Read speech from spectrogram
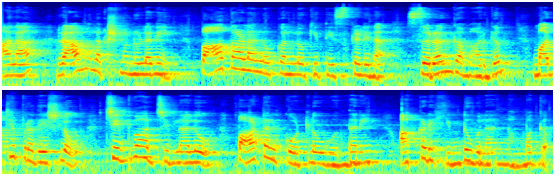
అలా రామలక్ష్మణులని పాతాళ లోకంలోకి తీసుకెళ్ళిన సొరంగ మార్గం మధ్యప్రదేశ్లో చిద్వార్ జిల్లాలో పాటల్కోట్లో ఉందని అక్కడి హిందువుల నమ్మకం.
